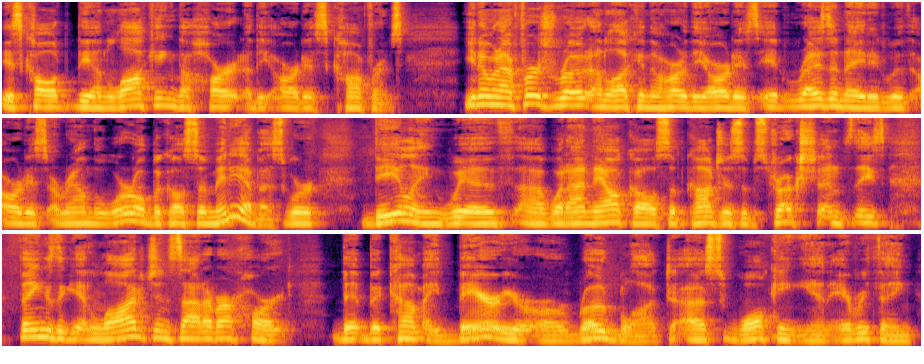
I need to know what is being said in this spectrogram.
It's called the Unlocking the Heart of the Artist Conference. You know, when I first wrote Unlocking the Heart of the Artist, it resonated with artists around the world because so many of us were dealing with uh, what I now call subconscious obstructions, these things that get lodged inside of our heart that become a barrier or a roadblock to us walking in everything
